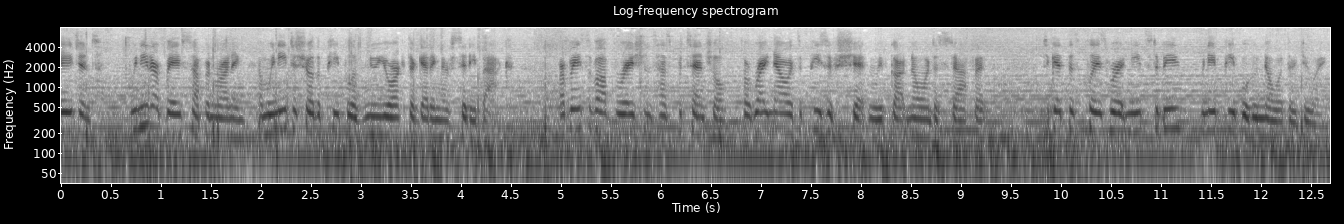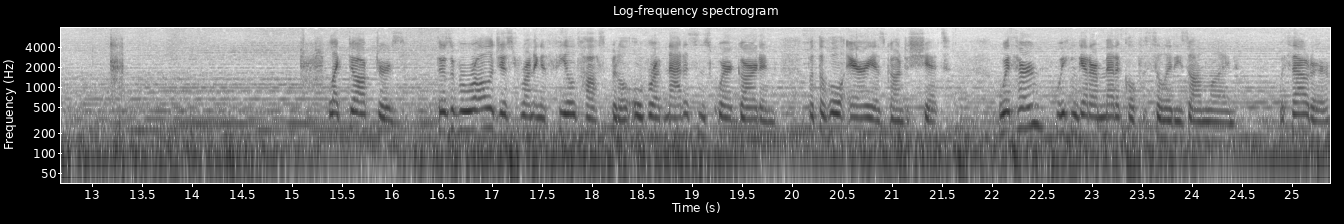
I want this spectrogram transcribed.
Agent, we need our base up and running, and we need to show the people of New York they're getting their city back. Our base of operations has potential, but right now it's a piece of shit and we've got no one to staff it. To get this place where it needs to be, we need people who know what they're doing. Like doctors. There's a virologist running a field hospital over at Madison Square Garden, but the whole area's gone to shit. With her, we can get our medical facilities online. Without her,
